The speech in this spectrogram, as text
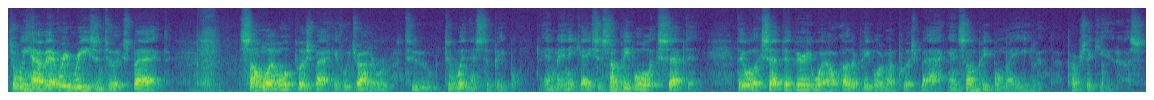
So we have every reason to expect some level of pushback if we try to, to, to witness to people. In many cases, some people will accept it. They will accept it very well. Other people are going to push back, and some people may even persecute us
